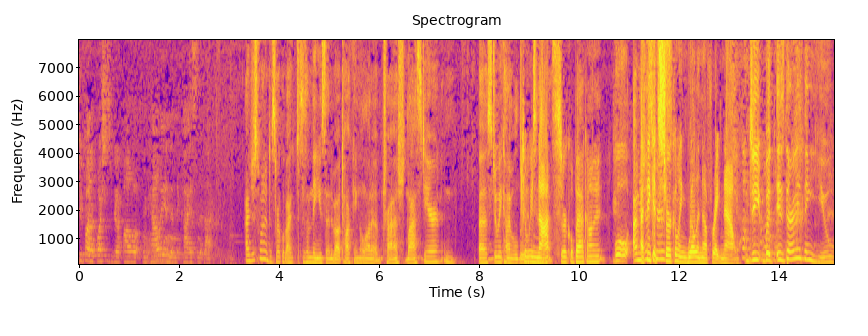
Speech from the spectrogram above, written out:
Two final questions. We're going to follow up from Callie and then Nikias in the back. I just wanted to circle back to something you said about talking a lot of trash last year, and uh, Stewie kind of alluded. Can we to not that. circle back on it? Well, I'm. I Just think it's circling well enough right now. Do you, but is there anything you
